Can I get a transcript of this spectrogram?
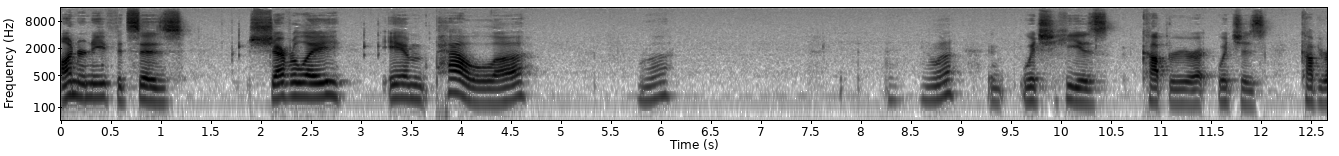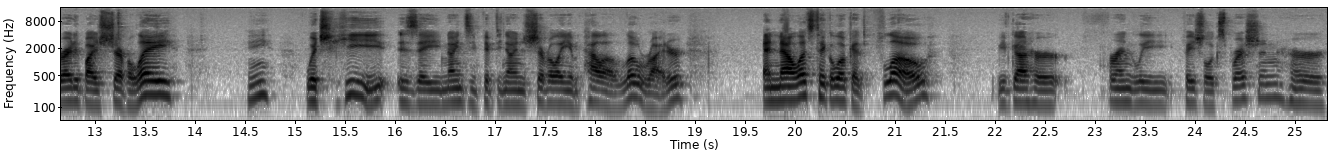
underneath it says Chevrolet Impala which he is copyright which is copyrighted by Chevrolet which he is a 1959 Chevrolet Impala lowrider. And now let's take a look at Flo. We've got her friendly facial expression, her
